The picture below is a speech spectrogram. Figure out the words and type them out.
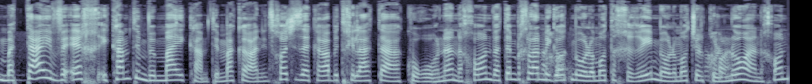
מתי ואיך הקמתם ומה הקמתם? מה קרה? אני זוכרת שזה קרה בתחילת הקורונה, נכון? ואתם בכלל נכון. מגיעות מעולמות אחרים, מעולמות של נכון. קולנוע, נכון?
